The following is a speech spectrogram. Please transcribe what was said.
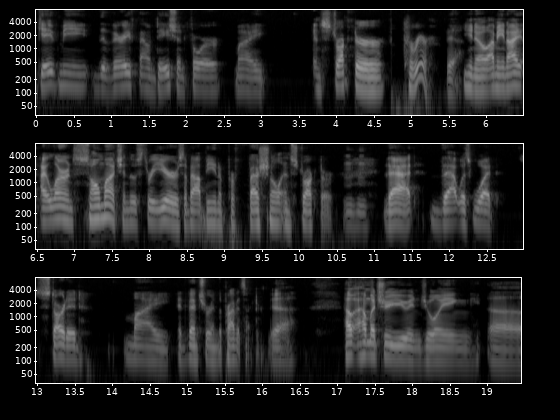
gave me the very foundation for my instructor career. Yeah. You know, I mean, I, I learned so much in those three years about being a professional instructor hmm that that was what started my adventure in the private sector. Yeah. How how much are you enjoying uh,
